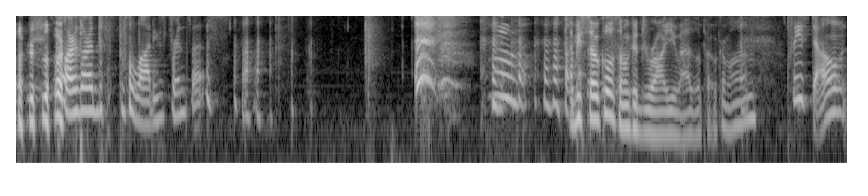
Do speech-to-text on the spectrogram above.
Clarzard. Clarzard, the Pilates princess. It'd be so cool if someone could draw you as a Pokemon. Please don't.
